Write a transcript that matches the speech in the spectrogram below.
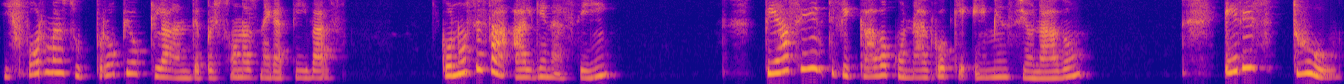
y forman su propio clan de personas negativas. ¿Conoces a alguien así? ¿Te has identificado con algo que he mencionado? ¿Eres tú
